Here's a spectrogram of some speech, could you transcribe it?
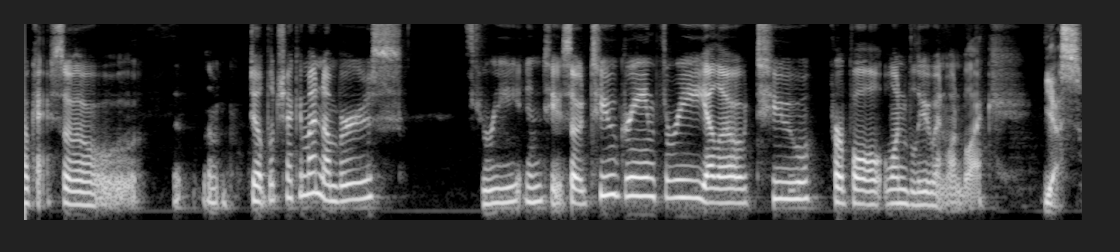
Okay, so I'm double checking my numbers. Three and two. So two green, three yellow, two purple, one blue, and one black. Yes.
